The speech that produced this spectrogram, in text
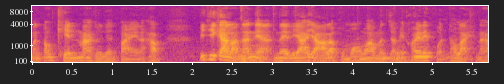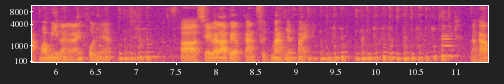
มันต้องเค้นมากจนเกินไปนะครับ วิธีการเหล่านั้นเนี่ยในระยะยาวแล้วผมมองว่ามันจะไม่ค่อยได้ผลเท่าไหร่นะครับ เพราะมีหลาย ๆ คนเนี่ยเเสียเวลาไปกับการฝึกมากเกินไปนะครับ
